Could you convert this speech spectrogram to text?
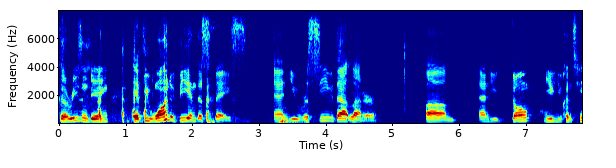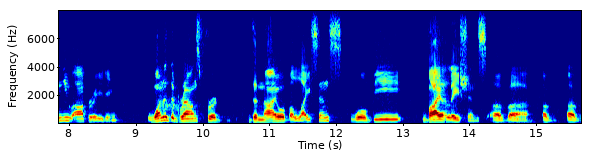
the reason being, if you want to be in this space and you receive that letter, um, and you don't, you you continue operating, one of the grounds for denial of a license will be violations of uh, of of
